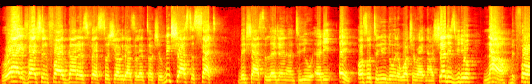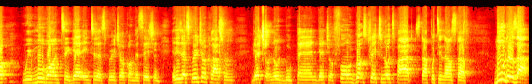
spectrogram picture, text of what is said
Right, Vibes in 5, Ghana's first social media celeb talk show. Big shouts to Sat, big shouts to Legend, and to you, Eddie. Hey, also to you doing the watching right now. Share this video now before we move on to get into the spiritual conversation. It is a spiritual classroom. Get your notebook, pen, get your phone, go straight to Notepad, start putting down stuff. Bulldozer,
